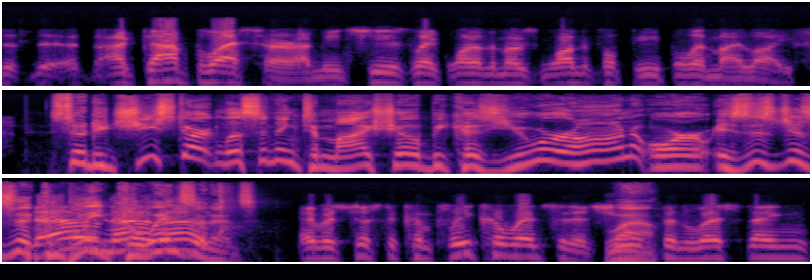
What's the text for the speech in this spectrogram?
Uh, God bless her. I mean, she is like one of the most wonderful people in my life. So, did she start listening to my show because you were on, or is this just a No, complete no, no. coincidence? It was just a complete coincidence. She Wow. been listening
